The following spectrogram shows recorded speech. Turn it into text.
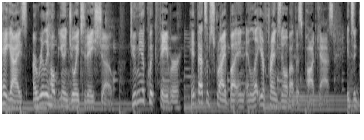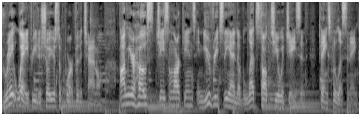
Hey guys, I really hope you enjoyed today's show. Do me a quick favor, hit that subscribe button and let your friends know about this podcast. It's a great way for you to show your support for the channel. I'm your host, Jason Larkins, and you've reached the end of Let's Talk Cheer with Jason. Thanks for listening.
